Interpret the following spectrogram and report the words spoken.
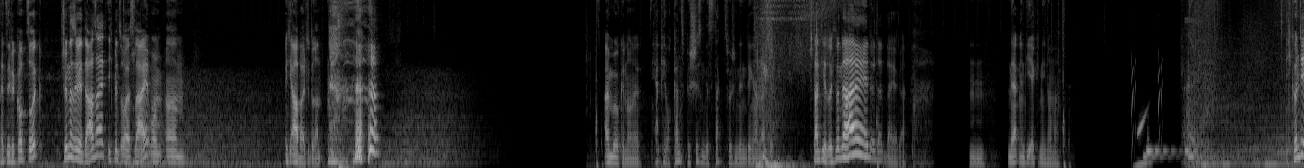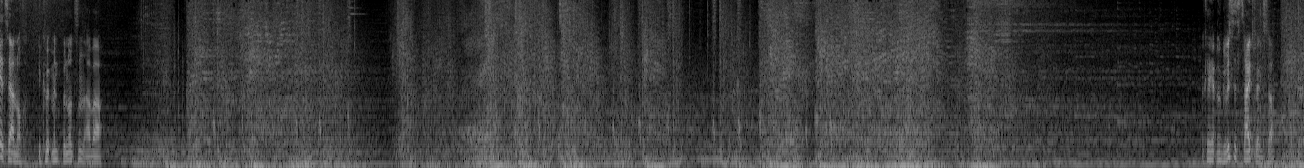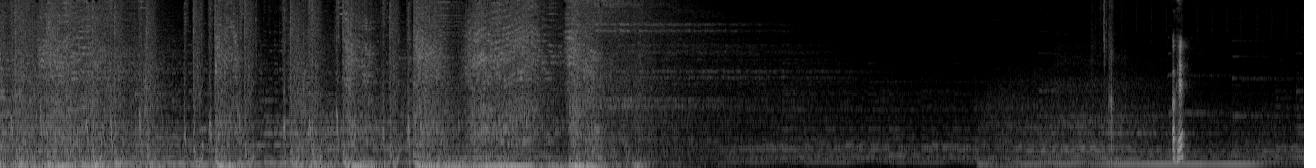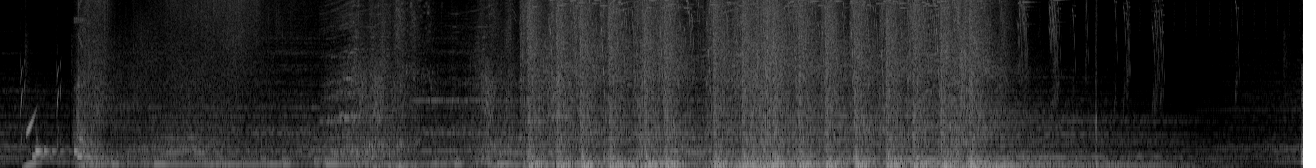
Herzlich willkommen zurück. Schön, dass ihr wieder da seid. Ich bin's, euer Sly und ähm, ich arbeite dran. I'm working on it. Ich habe hier auch ganz beschissen gestackt zwischen den Dingern. Du? Stand hier so, ich so, nein. Und dann, naja, egal. Hm. Merken in die Ecke nicht nochmal. Ich könnte jetzt ja noch Equipment benutzen, aber Okay, ich habe ein gewisses Zeitfenster. Okay.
